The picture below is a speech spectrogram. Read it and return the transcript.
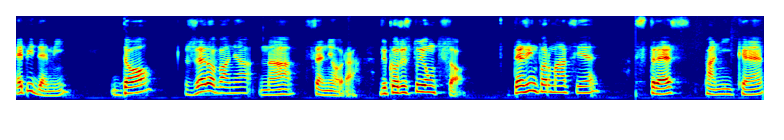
epidemii do żerowania na seniorach. Wykorzystują co? Dezinformację, stres, panikę,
